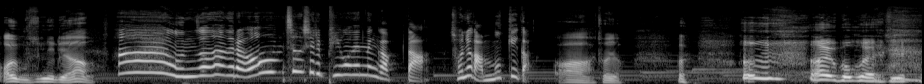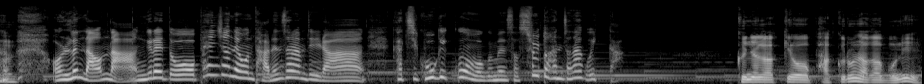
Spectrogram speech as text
어, 무슨 일이야? 아, 운전하느라 엄청 실이 피곤했는갑다. 저녁 안 묵기가. 아 저녁. 어, 어, 아유 먹어야지. 얼른 나온나. 안 그래도 펜션에 온 다른 사람들이랑 같이 고기 구워 먹으면서 술도 한잔 하고 있다. 그녀가 깨어 밖으로 나가 보니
